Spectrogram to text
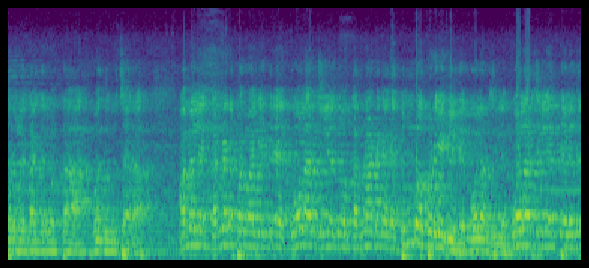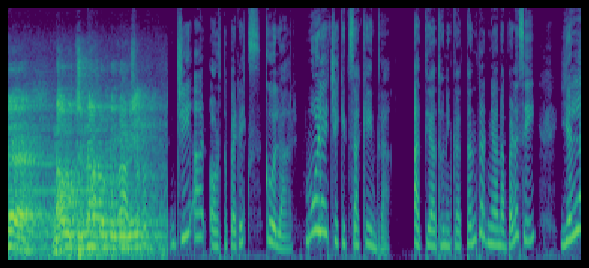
ಪಡಬೇಕಾಗಿರುವಂಥ ಒಂದು ವಿಚಾರ. ಆಮೇಲೆ ಕನ್ನಡ ಪರವಾಗಿ ಅಂದರೆ ಕೋಲಾರ ಜಿಲ್ಲೆದು ಕರ್ನಾಟಕಕ್ಕೆ ತುಂಬಾ ಕೊಡುಗೆಗಳಿದೆ ಕೋಲಾರ ಜಿಲ್ಲೆ. ಕೋಲಾರ ಜಿಲ್ಲೆ ಅಂತ ಹೇಳಿದ್ರೆ ನಾವು ಚಿನ್ನ ಕೊಟ್ಟಿದ್ದೀವಿ ಜಿಆರ್ ಆರ್ಥೋಪೆಡಿಕ್ಸ್, ಕೋಲಾರ್, ಮೂಳೆ ಚಿಕಿತ್ಸಾ ಕೇಂದ್ರ. ಅತ್ಯಾಧುನಿಕ ತಂತ್ರಜ್ಞಾನ ಬಳಸಿ ಎಲ್ಲ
